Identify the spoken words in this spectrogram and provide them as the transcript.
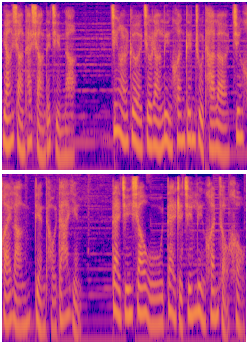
娘想他想得紧呢，今儿个就让令欢跟住他了。”君怀郎点头答应。待君萧无带着君令欢走后，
